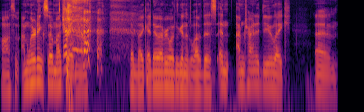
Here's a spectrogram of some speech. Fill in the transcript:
Awesome. I'm learning so much right now. and like I know everyone's going to love this. And I'm trying to do like um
